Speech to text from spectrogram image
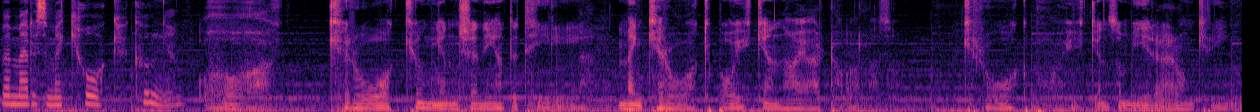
Vem är det som är kråkkungen? Åh, kråkkungen känner jag inte till. Men kråkpojken har jag hört talas om. Kråkpojken som irrar omkring,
